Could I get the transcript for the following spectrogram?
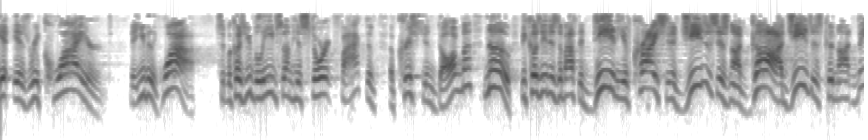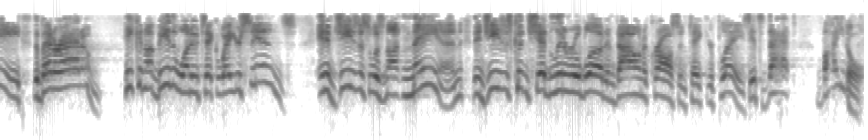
It is required that you believe. Why? Because you believe some historic fact of, of Christian dogma? No, because it is about the deity of Christ. And if Jesus is not God, Jesus could not be the better Adam. He cannot be the one who take away your sins. And if Jesus was not man, then Jesus couldn't shed literal blood and die on a cross and take your place. It's that vital.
